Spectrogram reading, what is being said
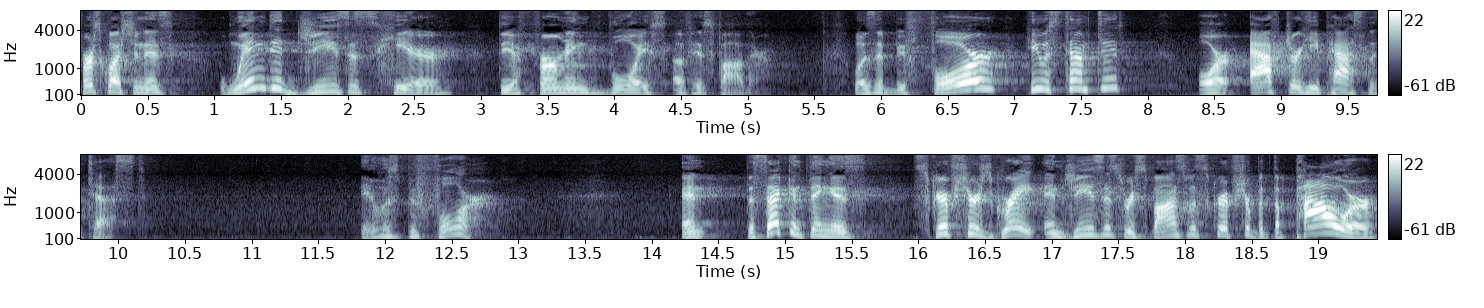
First question is When did Jesus hear the affirming voice of his Father? Was it before he was tempted or after he passed the test? It was before. And the second thing is, Scripture is great, and Jesus responds with Scripture, but the power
